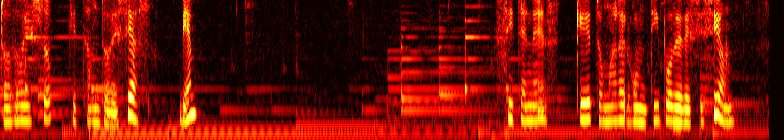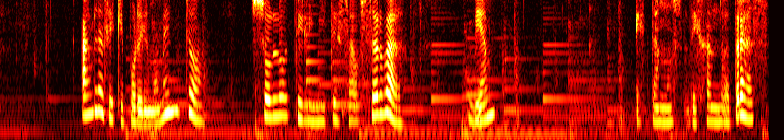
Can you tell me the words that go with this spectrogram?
todo eso que tanto deseas. ¿Bien? Si tenés que tomar algún tipo de decisión, habla de que por el momento solo te limites a observar. Bien, estamos dejando atrás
